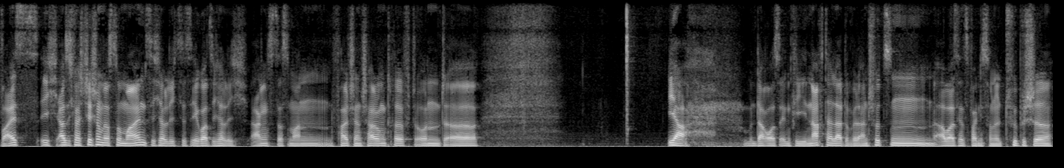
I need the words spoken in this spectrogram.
weiß ich, also ich verstehe schon, was du meinst. Sicherlich, das Ego hat sicherlich Angst, dass man falsche Entscheidungen trifft und äh, ja, daraus irgendwie Nachteile hat und will einen schützen, aber ist jetzt vielleicht nicht so eine typische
